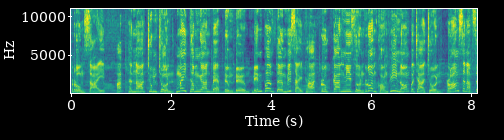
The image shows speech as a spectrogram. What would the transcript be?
โปร่งใส พัฒนาชุมชน ไม่ทำงานแบบเดิมๆ เน้นเพิ่มเติมวิสัยทัศน์ปลุกการมีส่วนร่วมของพี่น้องประชาชน พร้อมสนับส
